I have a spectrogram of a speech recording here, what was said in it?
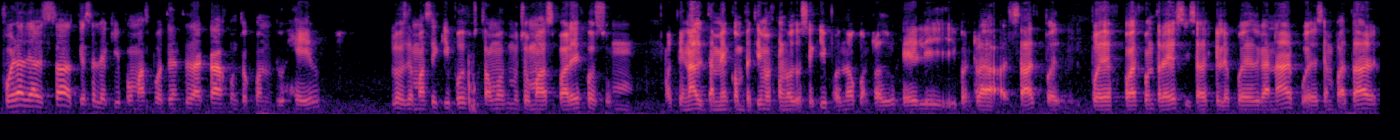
fuera de Al-Sad, que es el equipo más potente de acá, junto con Duhail, los demás equipos estamos mucho más parejos. Al final también competimos con los dos equipos, ¿no? Contra Duhail y, contra Al-Sad, pues puedes jugar contra ellos y sabes que le puedes ganar, puedes empatar,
